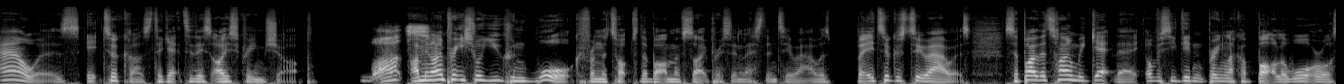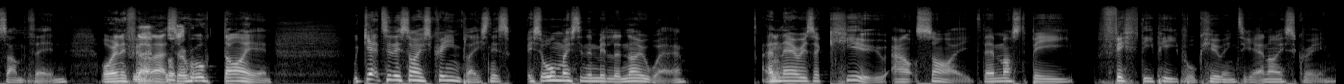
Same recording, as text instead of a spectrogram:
hours it took us to get to this ice cream shop. What? I mean, I'm pretty sure you can walk from the top to the bottom of Cyprus in less than two hours, but it took us two hours. So by the time we get there, obviously didn't bring like a bottle of water or something or anything No, like that. So we're all dying. We get to this ice cream place and it's it's almost in the middle of nowhere, and Mm. there is a queue outside. There must be 50 people queuing to get an ice cream.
